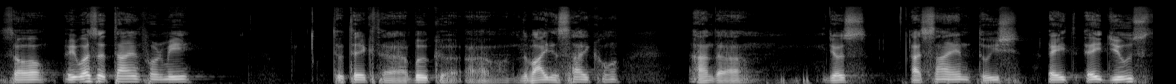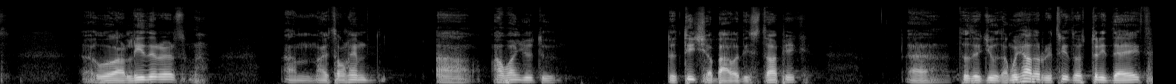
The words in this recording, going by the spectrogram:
So it was a time for me to take the book, uh, uh, The Abiding Cycle, and uh, just assign to each eight, eight youth uh, who are leaders. Um, I told him, uh, I want you to, to teach about this topic uh, to the youth. And we have a retreat of three days,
